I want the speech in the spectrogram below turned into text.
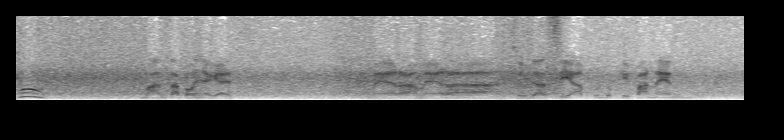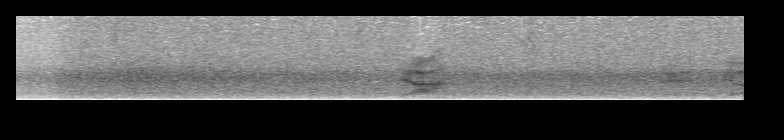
Huh, mantap pokoknya guys. Merah-merah, sudah siap untuk dipanen. Ya. Itu dia.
